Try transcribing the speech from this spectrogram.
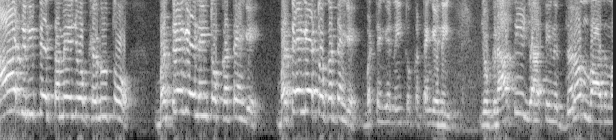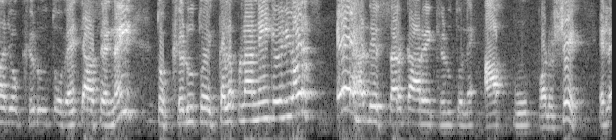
આ જ રીતે તમે જો ખેડૂતો બટેંગે નહીં તો કટેંગે, બટેંગે તો કટેંગે, બટેંગે નહીં તો કટેંગે નહીં. જો જ્ઞાતિ જાતિ ને ધર્મવાદમાં જો ખેડૂતો વહેંચાશે નહીં, તો ખેડૂતોએ કલ્પના નહીં કરી હોય એ હદે સરકારે ખેડૂતોને આપવું પડશે. એટલે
